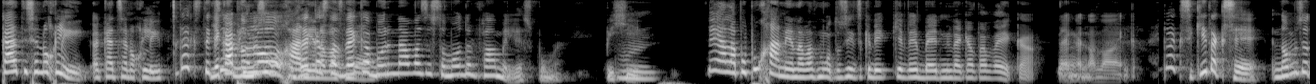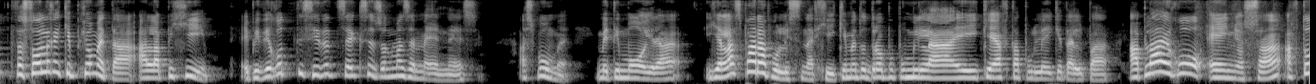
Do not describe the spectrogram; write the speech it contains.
κάτι σε ενοχλεί. Ε, κάτι σε ενοχλεί. Εντάξει, δεν Για ξέρω, κάποιο νομίζω λόγο χάνει 10 ένα στα 10 βαθμό. μπορεί να βάζα στο Modern Family, ας πούμε. Π.χ. Μμ. Ναι, αλλά από πού χάνει ένα βαθμό το Sitch Creek και δεν μπαίνει 10 στα 10. Δεν έκανα δώκα. Εντάξει, κοίταξε. Νόμιζα ότι θα στο έλεγα και πιο μετά, αλλά π.χ. επειδή εγώ τις είδα τις 6 σεζόν μαζεμένες, ας πούμε, με τη Μόιρα, γελάς πάρα πολύ στην αρχή και με τον τρόπο που μιλάει και αυτά που λέει κτλ. Απλά εγώ ένιωσα, αυτό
